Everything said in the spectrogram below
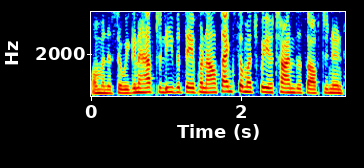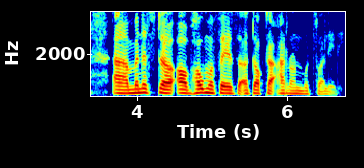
Well, Minister, we're going to have to leave it there for now. Thanks so much for your time this afternoon, uh, Minister of Home Affairs, uh, Dr. Aaron Motsoaledi.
